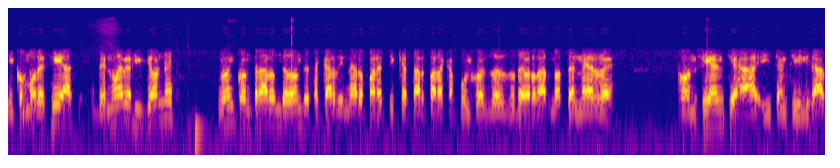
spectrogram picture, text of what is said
y como decías, de 9 billones no encontraron de dónde sacar dinero para etiquetar para Acapulco. Eso es de verdad no tener... Eh, conciencia y sensibilidad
